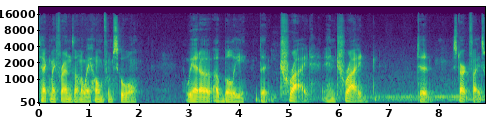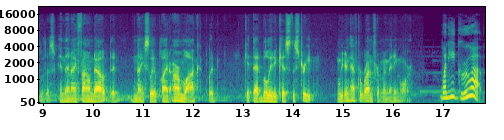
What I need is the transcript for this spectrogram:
protect my friends on the way home from school, we had a, a bully that tried and tried to start fights with us. And then I found out that nicely applied arm lock would get that bully to kiss the street. We didn't have to run from him anymore. When he grew up,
